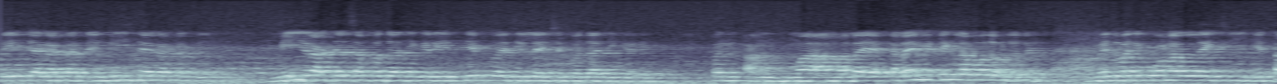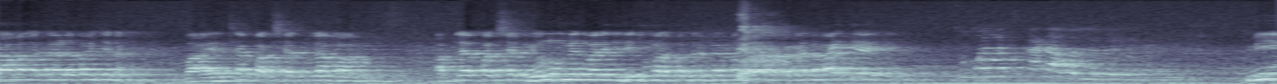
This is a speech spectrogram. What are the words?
ते त्या गटात मी त्या गटात मी राज्याचा पदाधिकारी ते जिल्ह्याचे पदाधिकारी पण आम- आम्हाला एकालाही मिटिंगला बोलवलं नाही. उमेदवारी कोणाला द्यायची हे तर आम्हाला कळलं पाहिजे ना. बाहेरच्या पक्षातला माणूस आपल्या पक्षात घेऊन उमेदवारी दिली तुम्हाला पत्रकार सगळ्यांना माहिती आहे मी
